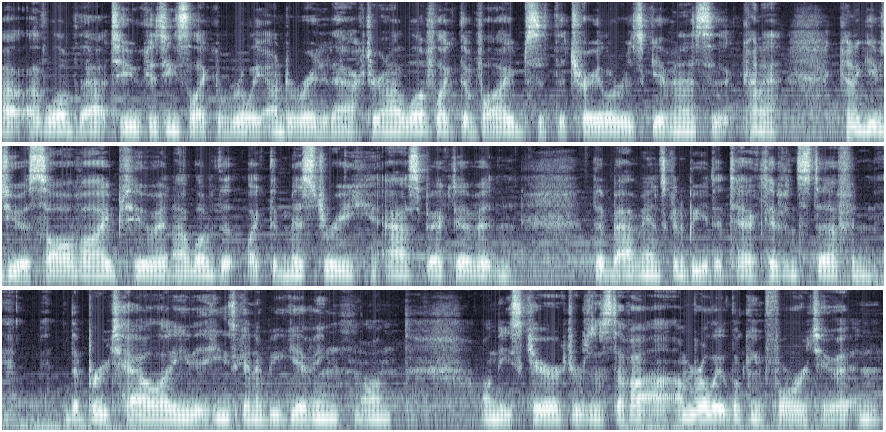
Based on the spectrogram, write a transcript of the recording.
I, I love that too because he's like a really underrated actor, and I love like the vibes that the trailer is giving us. It kind of kind of gives you a Saw vibe to it, and I love that like the mystery aspect of it, and that Batman's gonna be a detective and stuff, and the brutality that he's gonna be giving on on these characters and stuff. I, I'm really looking forward to it and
